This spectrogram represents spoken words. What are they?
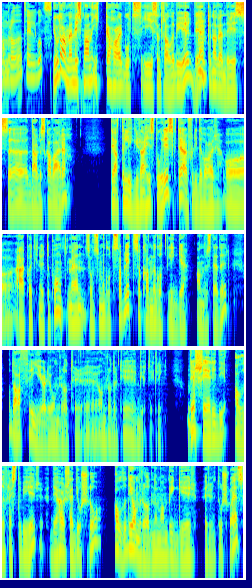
området til gods? Jo da, men hvis man ikke har gods i sentrale byer, det er Mm. ikke nødvendigvis der det skal være. Det at det ligger der historisk, det er jo fordi det var og er på et knutepunkt, men sånn som gods har blitt, så kan det godt ligge andre steder, og da frigjør det jo områder eh, områder til byutvikling. Det skjer i de aller fleste byer. Det har jo skjedd i Oslo. Alle de områdene man bygger rundt Oslo S,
